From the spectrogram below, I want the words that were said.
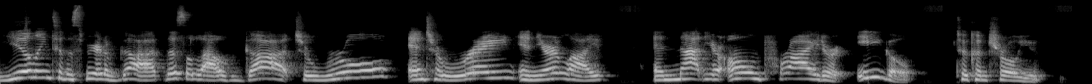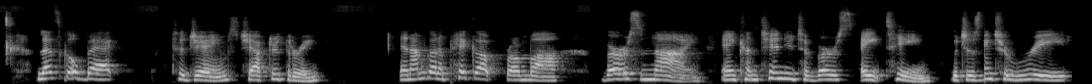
Yielding to the Spirit of God, this allows God to rule and to reign in your life and not your own pride or ego to control you. Let's go back to James chapter 3, and I'm going to pick up from uh, verse 9 and continue to verse 18, which is going to read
